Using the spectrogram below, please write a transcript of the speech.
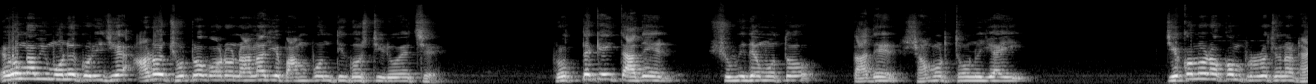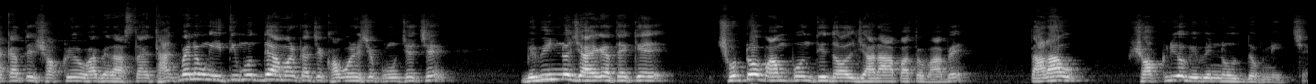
এবং আমি মনে করি যে আরও ছোট বড় নানা যে বামপন্থী গোষ্ঠী রয়েছে, প্রত্যেকেই তাদের সুবিধে মতো, তাদের সামর্থ্য অনুযায়ী যে কোনো রকম প্ররোচনা ঠেকাতে সক্রিয়ভাবে রাস্তায় থাকবেন এবং ইতিমধ্যে আমার কাছে খবর এসে পৌঁছেছে, বিভিন্ন জায়গা থেকে ছোট বামপন্থী দল যারা আপাতভাবে, তারাও সক্রিয় বিভিন্ন উদ্যোগ নিচ্ছে।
